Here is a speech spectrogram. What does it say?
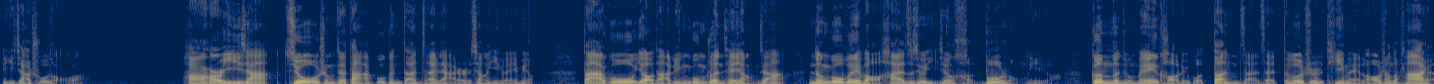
离家出走了。好好一家，就剩下大姑跟蛋仔俩人相依为命。大姑要打零工赚钱养家，能够喂饱孩子就已经很不容易了，根本就没考虑过蛋仔在德智体美劳上的发展。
